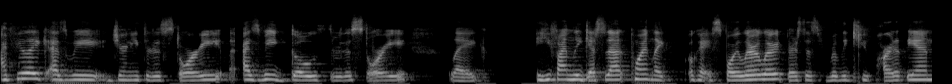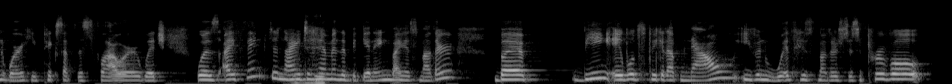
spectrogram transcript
i feel like as we journey through the story as we go through the story like he finally gets to that point like okay spoiler alert there's this really cute part at the end where he picks up this flower which was i think denied to him in the beginning by his mother but being able to pick it up now, even with his mother's disapproval,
